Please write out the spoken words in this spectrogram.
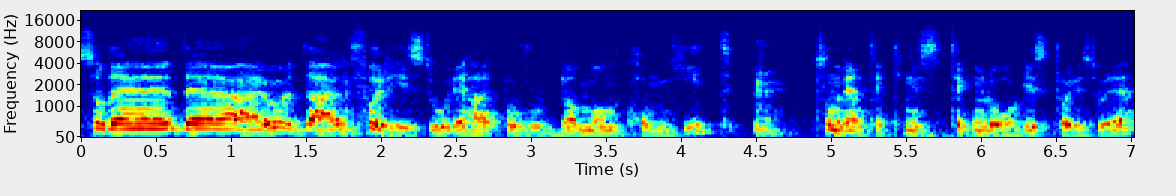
Så det, det, er jo, det er en forhistorie her på hvordan man kom hit. Sånn rent teknisk, teknologisk forhistorie.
